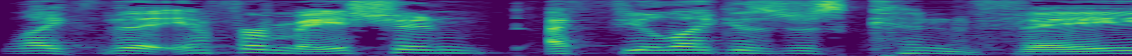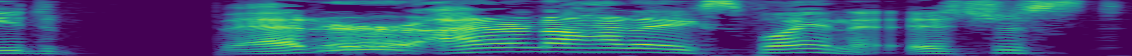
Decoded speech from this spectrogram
Like the information I feel like is just conveyed better. I don't know how to explain it. It's just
